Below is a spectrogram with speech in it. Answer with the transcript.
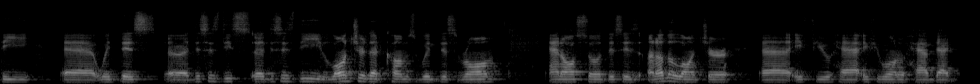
the uh, with this uh, this is this uh, this is the launcher that comes with this ROM. And also this is another launcher uh, if you have if you want to have that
